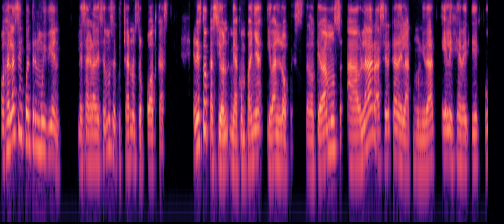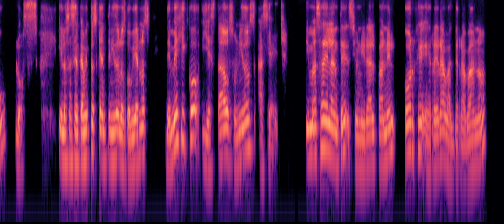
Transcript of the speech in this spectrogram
Ojalá se encuentren muy bien. Les agradecemos escuchar nuestro podcast. En esta ocasión me acompaña Iván López, dado que vamos a hablar acerca de la comunidad LGBTQ y los acercamientos que han tenido los gobiernos de México y Estados Unidos hacia ella. Y más adelante se unirá al panel Jorge Herrera Valderrabano,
